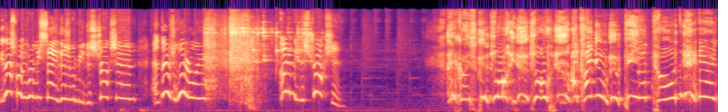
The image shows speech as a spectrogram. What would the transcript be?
you guys probably heard me say there's gonna be destruction, and there's literally gonna be destruction. Hey guys, so, so I kind of beat up Toad, and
